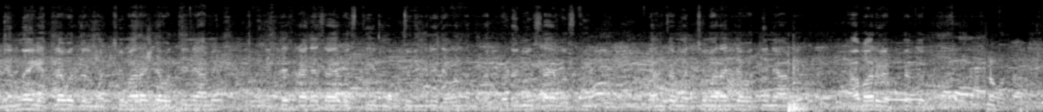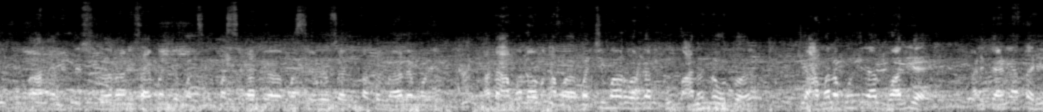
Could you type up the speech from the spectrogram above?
निर्णय घेतल्याबद्दल मच्छीमारांच्या वतीने आम्ही नितेश राणे साहेब असतील मुख्यमंत्री देवेंद्र फडणवीस साहेब असतील यांचं मच्छीमारांच्या वतीने आम्ही आभार व्यक्त करतो. होता आता नितेश आणि साहेबांच्या मत्स्य मत्स्य मत्स्य व्यवसाय खातं मिळाल्यामुळे आता आम्हाला मच्छीमार वर्गात खूप आनंद होतो आहे की आम्हाला कोणतरी आज वाली आहे. आणि त्याने आता हे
